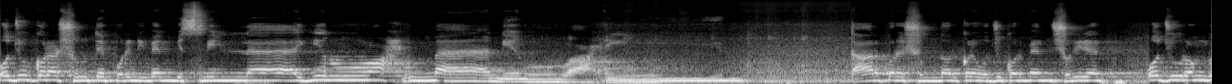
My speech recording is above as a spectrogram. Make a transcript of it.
অজু করার শুরুতে পড়ে নিবেন বিসমিল্লাহির তারপরে সুন্দর করে অজু করবেন, শরীরের অজুর অঙ্গ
